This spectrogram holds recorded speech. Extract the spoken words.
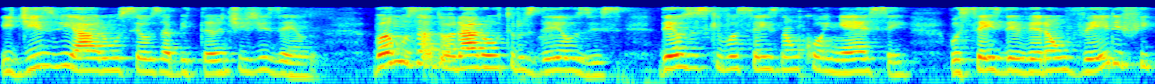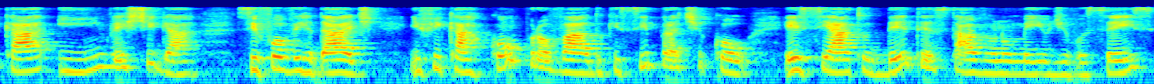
e desviaram os seus habitantes, dizendo: Vamos adorar outros deuses, deuses que vocês não conhecem, vocês deverão verificar e investigar. Se for verdade, e ficar comprovado que se praticou esse ato detestável no meio de vocês,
